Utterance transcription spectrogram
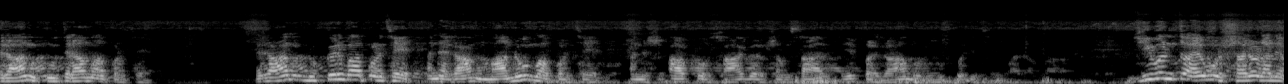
રામ કૂતરામાં પણ છે. રામ ડુક્કરમાં પણ છે અને રામ માનવમાં પણ છે. અને આખો સાગર સંસાર એ પણ રામ રૂપ જ છે મારા. જીવન તો એવું સરળ અને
